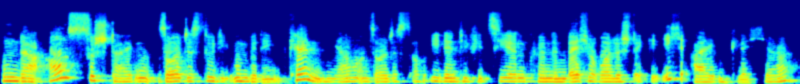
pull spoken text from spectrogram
um da auszusteigen, solltest du die unbedingt kennen, ja, und solltest auch identifizieren können, in welche Rolle stecke ich eigentlich, ja.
